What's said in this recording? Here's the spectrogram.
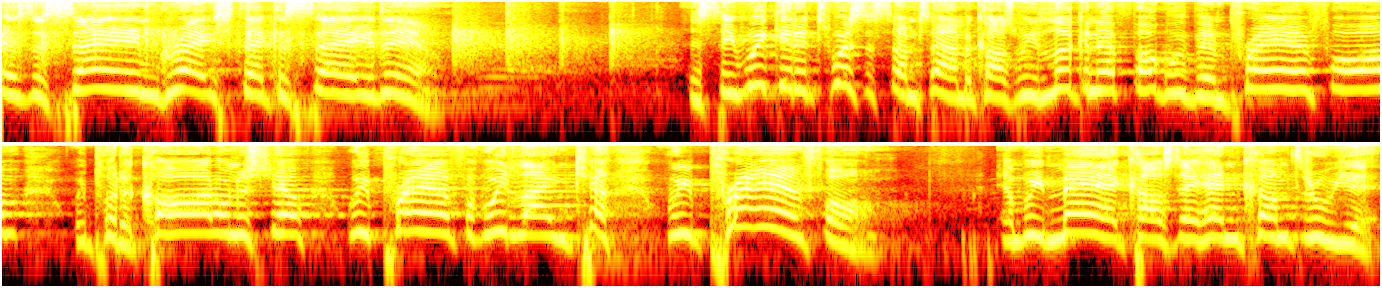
is the same grace that could save them. And see, we get it twisted sometimes because we looking at folk, we've been praying for them. We put a card on the shelf. We praying for, we like, we praying for them. And we mad because they hadn't come through yet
